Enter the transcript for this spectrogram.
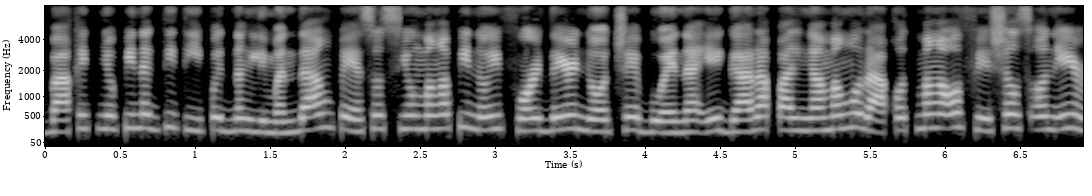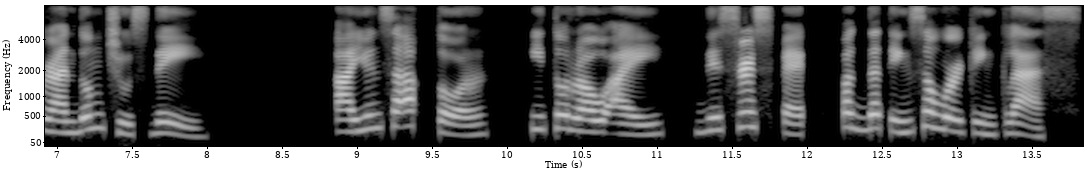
bakit nyo pinagtitipid ng 500 pesos yung mga Pinoy for their Noche Buena e garapal nga mangurakot mga officials on a random Tuesday. Ayon sa aktor, ito raw ay disrespect pagdating sa working class.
